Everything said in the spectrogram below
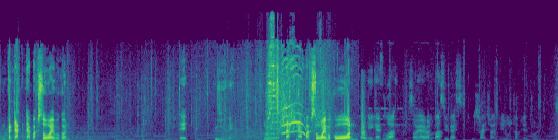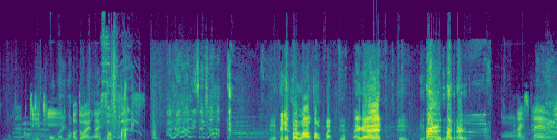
ผมกระดักหนาปักซ้อยมาก่อนเตะนี่ไงดักหนาปักซ้อยมาก่อน Okay, careful, ah. Sorry, I run past you guys. it's fine, it's fine. You won't come here, don't worry. GG. Oh my god. Although I die so fast. พี่เดี๋ยวรอส่องไปไปเลย Ah, Nice no, splash.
